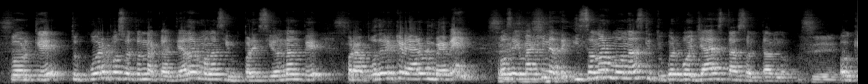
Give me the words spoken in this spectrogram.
Sí. porque tu cuerpo suelta una cantidad de hormonas impresionante Sí. para poder crear un bebé. Sí, o sea, imagínate, y son hormonas que tu cuerpo ya está soltando. Sí. ¿Ok?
